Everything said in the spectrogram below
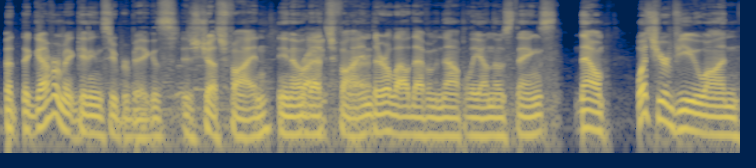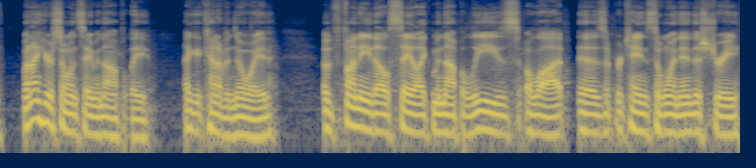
But the government getting super big is, is just fine. You know, Right, that's fine. right. They're allowed to have a monopoly on those things. Now, what's your view on when I hear someone say monopoly, I get kind of annoyed. But funny, they'll say like monopolies a lot as it pertains to one industry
